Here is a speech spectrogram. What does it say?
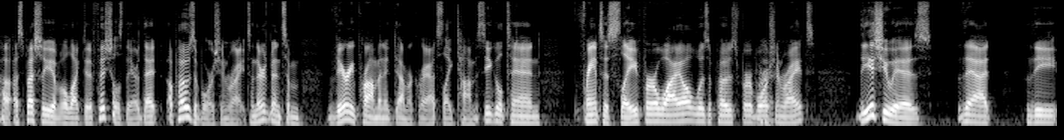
uh, especially of elected officials there, that oppose abortion rights. And there's been some very prominent Democrats like Thomas Eagleton, Francis Slay for a while was opposed for abortion rights. The issue is that the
